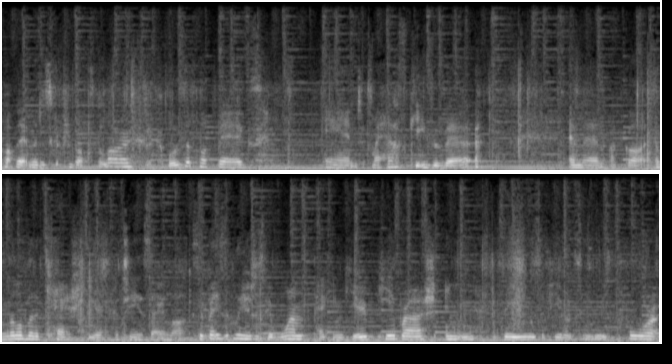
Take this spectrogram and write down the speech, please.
pop that in the description box below. a couple of Ziploc bags and my house keys are there. and then I've got a little bit of cash here for TSA lock. So basically I just have one packing cube, hairbrush in these if you haven't seen these before,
